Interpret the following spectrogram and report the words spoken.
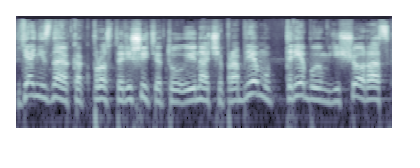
я не знаю, как просто решить эту иначе проблему, требуем еще раз,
